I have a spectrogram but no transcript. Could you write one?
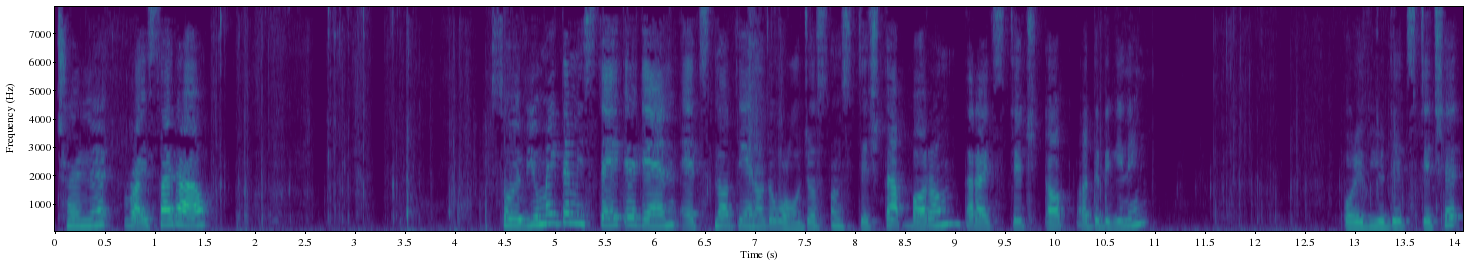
Turn it right side out. So if you make the mistake again, it's not the end of the world. Just unstitch that bottom that I stitched up at the beginning. Or if you did stitch it,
